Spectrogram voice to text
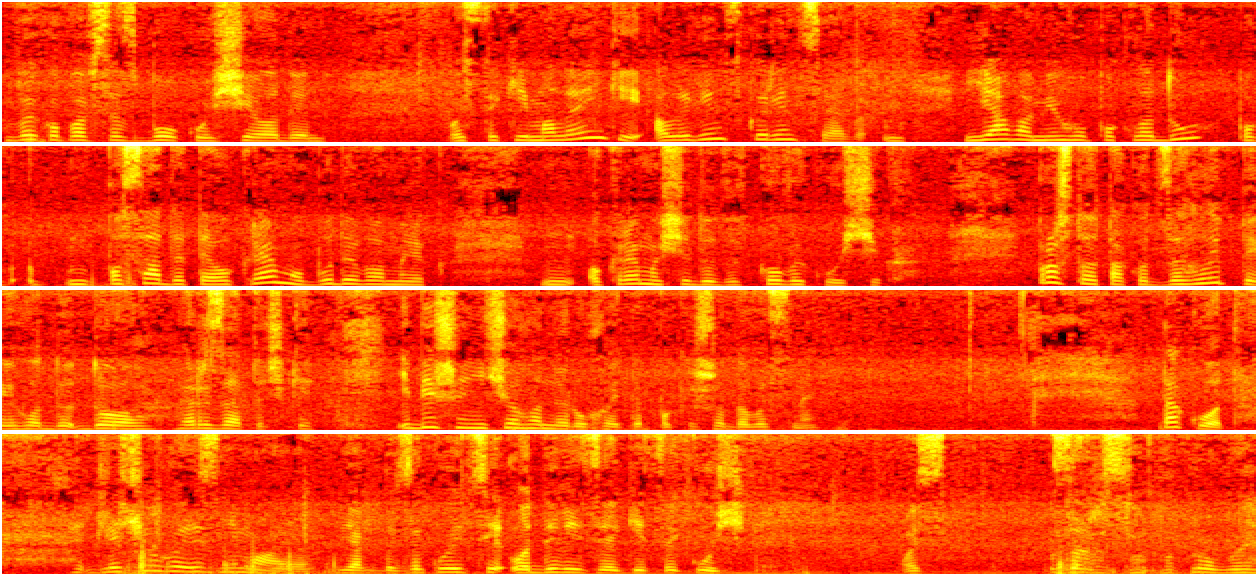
викопався з боку ще один. Ось такий маленький, але він з корінцевим. Я вам його покладу, посадите окремо, буде вам як окремо ще додатковий кущик. Просто отак от заглибте його до, до розеточки і більше нічого не рухайте поки що до весни. Так от, для чого я знімаю? Якби з якої ці. От дивіться, який цей кущ. Ось зараз вам попробую.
